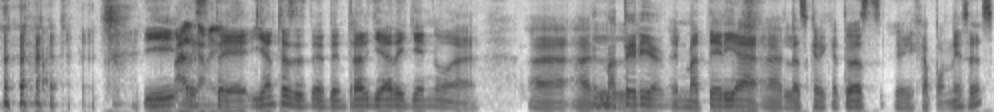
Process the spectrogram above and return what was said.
Y, Válgame este, y antes de, de- de entrar ya de lleno a, a- al- En materia, en materia a las caricaturas eh, japonesas,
